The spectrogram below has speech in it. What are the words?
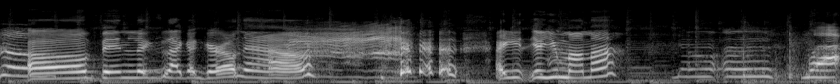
oh, Finn looks like a girl now. are you are you mama? Is? Uh,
